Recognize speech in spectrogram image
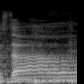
到。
